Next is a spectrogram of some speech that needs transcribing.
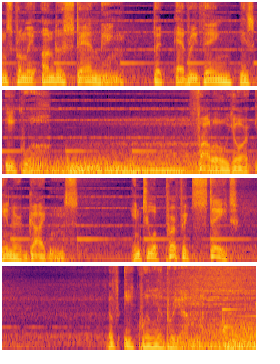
Comes from the understanding that everything is equal. Follow your inner guidance into a perfect state of equilibrium.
